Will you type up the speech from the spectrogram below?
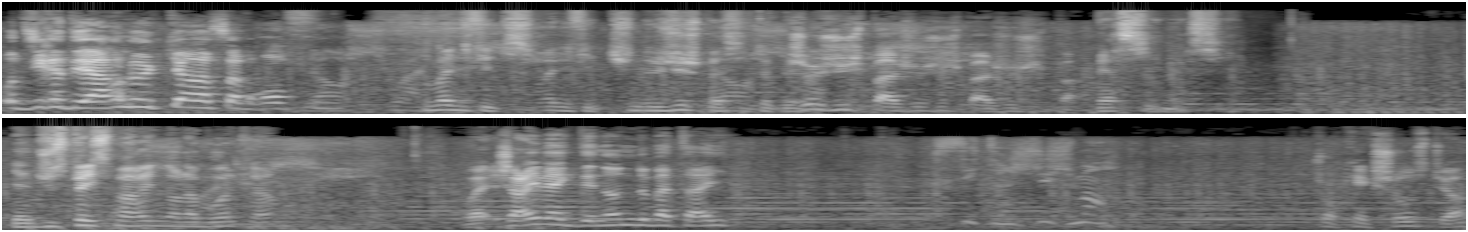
On dirait des harlequins, ça me rend fou. Magnifique, magnifique. Tu ne juges pas s'il te plaît. Je juge pas, je juge pas, je juge pas. Merci, merci. Il y a du Space Marine dans la boîte là. Ouais, j'arrive avec des nonnes de bataille. C'est un jugement! Toujours quelque chose, tu vois.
